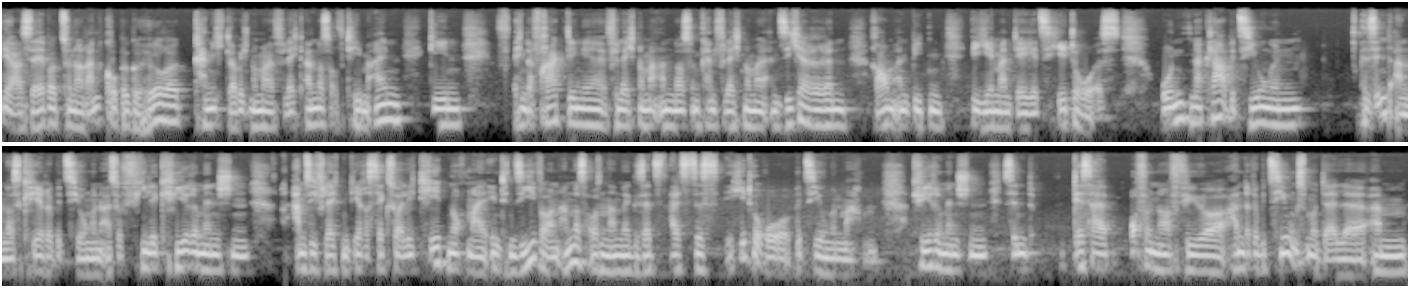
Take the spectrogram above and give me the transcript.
ja, selber zu einer Randgruppe gehöre, kann ich, glaube ich, nochmal vielleicht anders auf Themen eingehen, hinterfragt Dinge vielleicht nochmal anders und kann vielleicht nochmal einen sichereren Raum anbieten, wie jemand, der jetzt hetero ist. Und na klar, Beziehungen sind anders queere Beziehungen. Also viele queere Menschen haben sich vielleicht mit ihrer Sexualität noch mal intensiver und anders auseinandergesetzt, als das hetero Beziehungen machen. Queere Menschen sind deshalb offener für andere Beziehungsmodelle, ähm,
